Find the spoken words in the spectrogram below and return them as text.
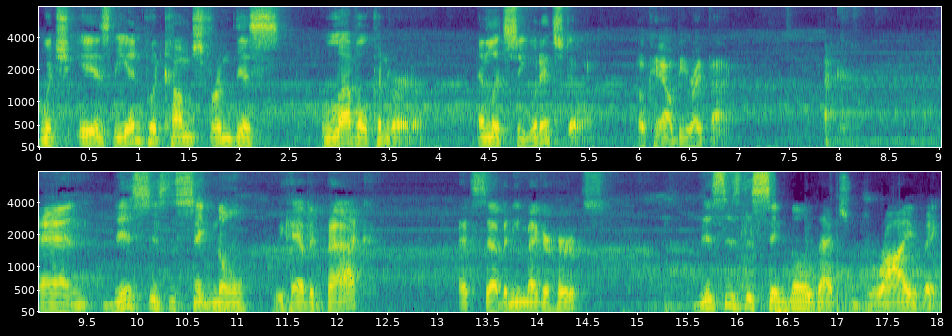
which is the input comes from this level converter. And let's see what it's doing. Okay, I'll be right back. And this is the signal. We have it back at 70 megahertz. This is the signal that's driving.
